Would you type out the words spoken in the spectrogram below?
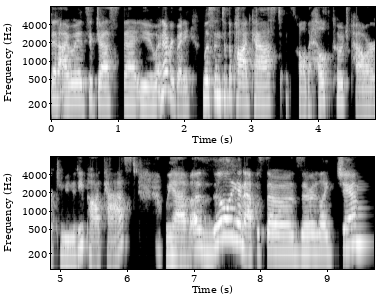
then I would suggest that you and everybody listen to the podcast. It's called the Health Coach Power Community Podcast. We have a zillion episodes, they're like jam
